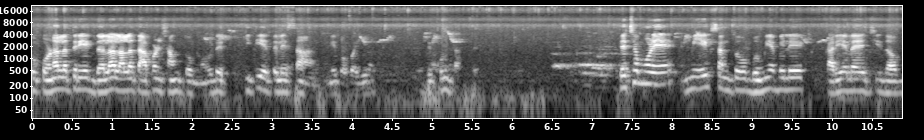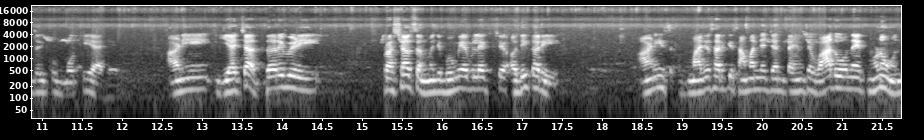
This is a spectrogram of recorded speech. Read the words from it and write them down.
तू कोणाला तरी एक दलाल आला तर आपण सांगतो महोदय किती येतले सांग? मी बाबा येऊ विकून टाकते. त्याच्यामुळे मी एक सांगतो भूमी अभिलेख कार्यालयाची जबाबदारी खूप मोठी आहे. आणि याच्यात दरवेळी प्रशासन म्हणजे भूमी अभिलेखचे अधिकारी आणि माझ्यासारखी सामान्य जनता यांचे वाद होऊ नयेत म्हणून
